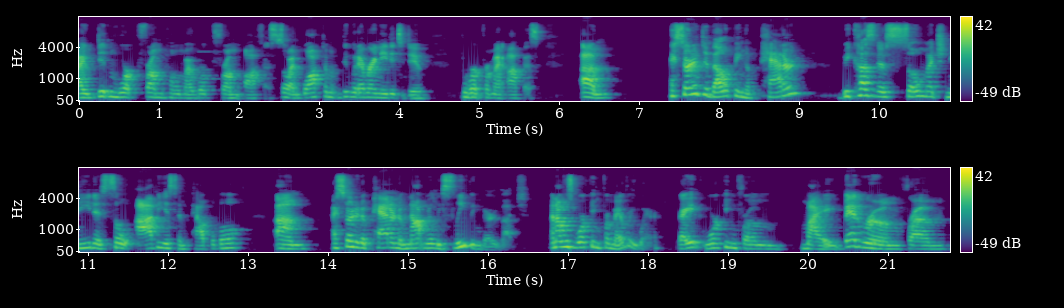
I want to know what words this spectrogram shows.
I didn't work from home. I worked from office. So I'd walk to do whatever I needed to do to work from my office. Um, I started developing a pattern because there's so much need is so obvious and palpable. Um, I started a pattern of not really sleeping very much. And I was working from everywhere, right? Working from my bedroom, from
